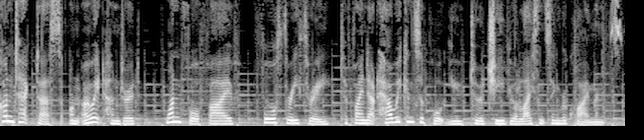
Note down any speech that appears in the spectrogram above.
Contact us on 0800 145 433 to find out how we can support you to achieve your licensing requirements.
